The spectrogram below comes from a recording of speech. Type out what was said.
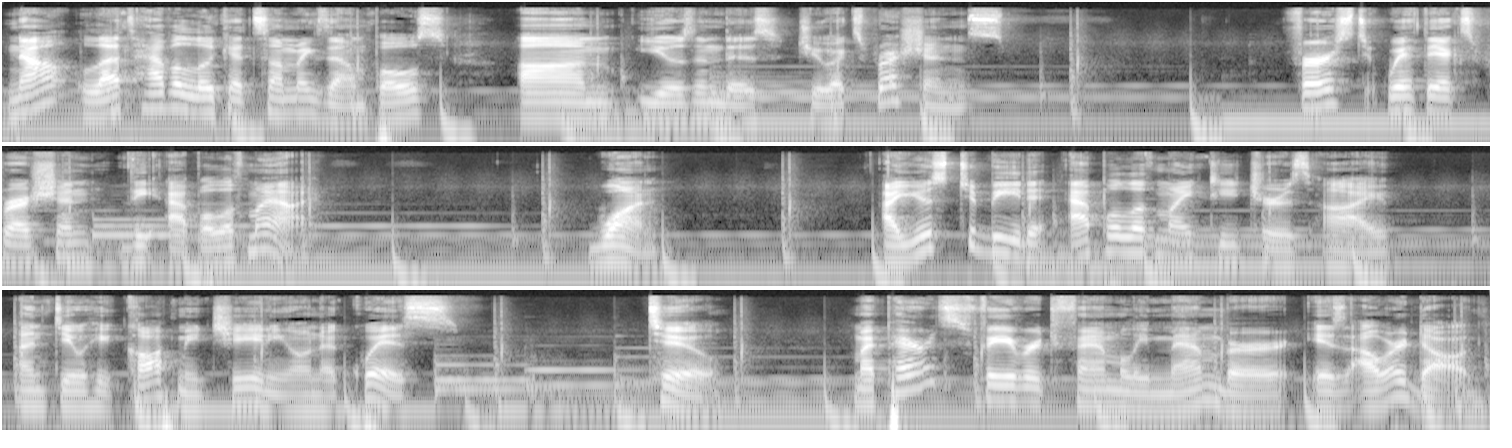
now let's have a look at some examples um, using these two expressions. First, with the expression the apple of my eye. 1. I used to be the apple of my teacher's eye until he caught me cheating on a quiz. 2. My parents' favorite family member is our dog.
